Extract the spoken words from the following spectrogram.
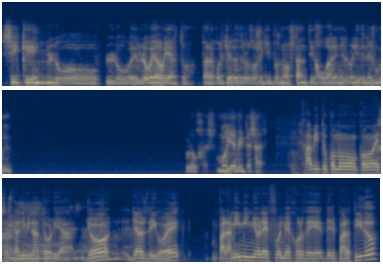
sí que lo, lo, lo, veo abierto para cualquiera de los dos equipos. No obstante, jugar en el Breidel es muy Brujas, muy a mi pesar. Javi, ¿tú cómo, cómo ves esta eliminatoria? Yo ya os digo, ¿eh? para mí Miñolet fue el mejor de, del partido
